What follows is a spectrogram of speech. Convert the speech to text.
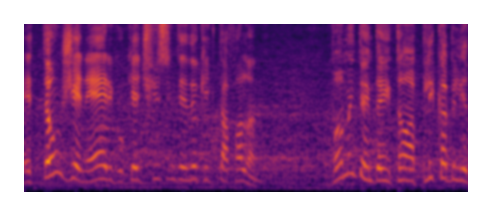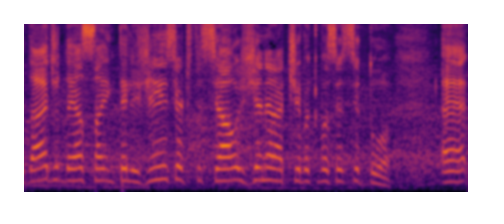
é tão genérico que é difícil entender o que está falando. Vamos entender então a aplicabilidade dessa inteligência artificial generativa que você citou. É,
